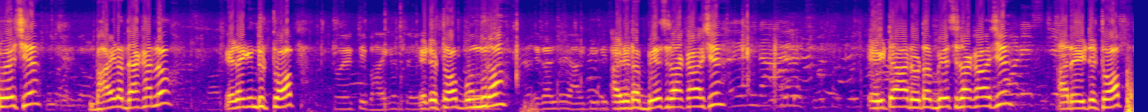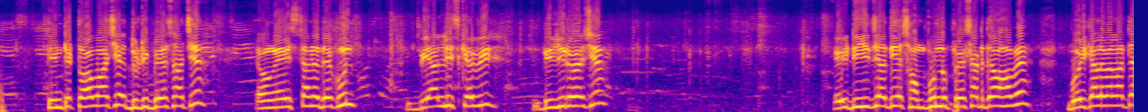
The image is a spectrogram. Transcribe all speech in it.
রয়েছে। ভাইরা দেখাল, এটা কিন্তু টপ। এটা টপ, বন্ধুরা। আর এটা বেস রাখা আছে। এইটা আর ওটা বেস রাখা আছে। আর এইটা টপ। তিনটে টপ আছে, দুটি বেস আছে। এবং এই স্থানে দেখুন, বিয়াল্লিশ কেবির ডিজি রয়েছে। এই ডিজিটা দিয়ে সম্পূর্ণ প্রেসার দেওয়া হবে। বৈকালবেলাতে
